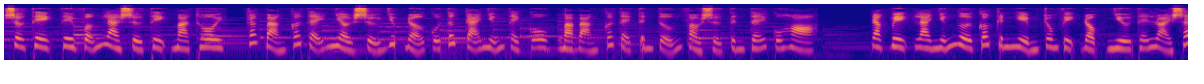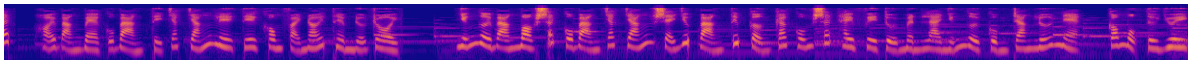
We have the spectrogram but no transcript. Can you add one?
Sự thiệt thì vẫn là sự thiệt mà thôi, các bạn có thể nhờ sự giúp đỡ của tất cả những thầy cô mà bạn có thể tin tưởng vào sự tinh tế của họ. Đặc biệt là những người có kinh nghiệm trong việc đọc nhiều thể loại sách, hỏi bạn bè của bạn thì chắc chắn Lê Tia không phải nói thêm nữa rồi. Những người bạn mọt sách của bạn chắc chắn sẽ giúp bạn tiếp cận các cuốn sách hay vì tụi mình là những người cùng trang lứa nè, có một tư duy,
